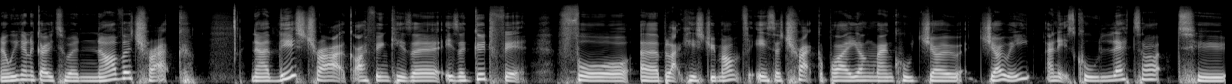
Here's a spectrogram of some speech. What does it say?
Now we're going to go to another track. Now this track I think is a is a good fit for uh, Black History Month. It's a track by a young man called Joe Joey, and it's called "Letter to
